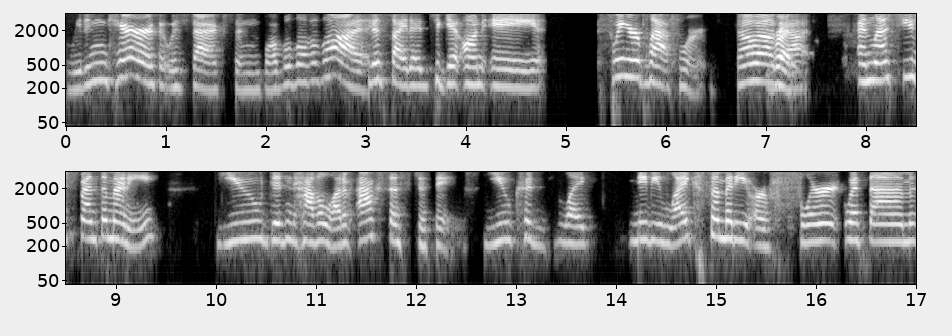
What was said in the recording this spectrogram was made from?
we didn't care if it was sex and blah, blah, blah, blah, blah. I decided to get on a swinger platform. How about right. that? Unless you spent the money, you didn't have a lot of access to things. You could like maybe like somebody or flirt with them,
